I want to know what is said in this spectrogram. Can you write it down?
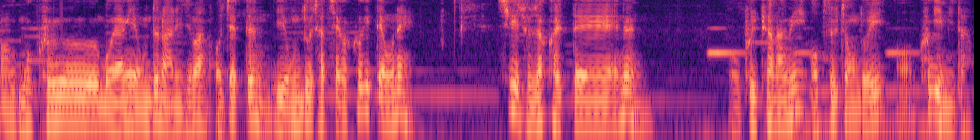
어, 뭐 그 모양의 용두는 아니지만 어쨌든 이 용두 자체가 크기 때문에 시계 조작할 때는 어, 불편함이 없을 정도의 어, 크기입니다.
